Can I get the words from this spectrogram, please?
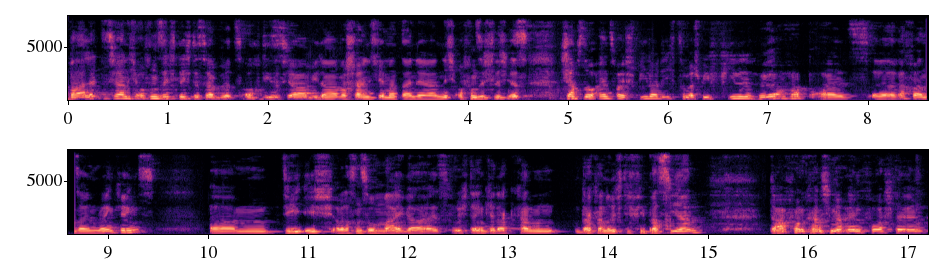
War letztes Jahr nicht offensichtlich, deshalb wird es auch dieses Jahr wieder wahrscheinlich jemand sein, der nicht offensichtlich ist. Ich habe so ein, zwei Spieler, die ich zum Beispiel viel höher habe als äh, Rafa in seinen Rankings, ähm, die ich, aber das sind so My Guys, wo ich denke, da kann, da kann richtig viel passieren. Davon kann ich mir einen vorstellen.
